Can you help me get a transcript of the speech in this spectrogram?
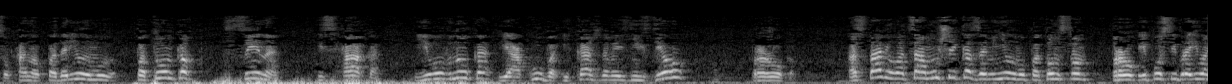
Субхану подарил ему потомков сына Исхака, его внука Якуба, и каждого из них сделал пророком. Оставил отца Мушрика, заменил ему потомством пророка. И после Ибрагима,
